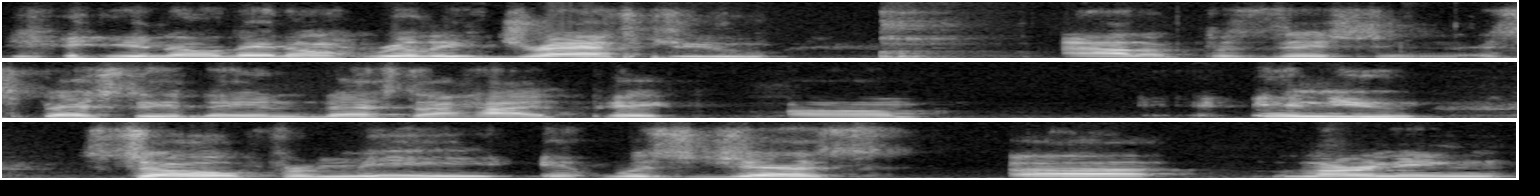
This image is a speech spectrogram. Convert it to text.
you know, they don't really draft you out of position, especially if they invest a high pick um, in you. So for me, it was just uh, learning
